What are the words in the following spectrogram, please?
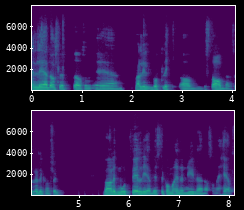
en leder slutter som er veldig godt likt av staben, så vil det kanskje være litt motvilje hvis det kommer inn en ny leder som er helt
